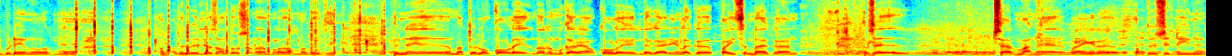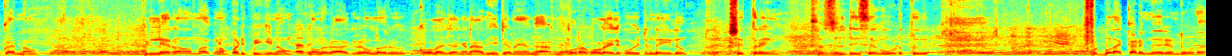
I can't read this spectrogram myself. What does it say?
ഇവിടെയെന്ന് പറഞ്ഞു അപ്പോൾ അതൊരു വലിയ സന്തോഷമാണ് നമ്മളെ സംബന്ധിച്ച്. പിന്നെ മറ്റുള്ള കോളേജ് എന്ന് പറഞ്ഞാൽ നമുക്കറിയാം. കോളേജിന്റെ കാര്യങ്ങളൊക്കെ പൈസ ഉണ്ടാക്കാൻ പക്ഷേ ചെയർമാനെ ഭയങ്കര അപ്രീഷിയേറ്റ് ചെയ്യുന്നു. കാരണം പിള്ളേരെ നന്നാക്കണം പഠിപ്പിക്കണം എന്നുള്ളൊരു ആഗ്രഹമുള്ള ഒരു കോളേജ് അങ്ങനെ ആദ്യമായിട്ടാണ് ഞാൻ കാണുന്നത്. കുറേ കോളേജിൽ പോയിട്ടുണ്ടെങ്കിലും പക്ഷെ ഇത്രയും ഫെസിലിറ്റീസൊക്കെ കൊടുത്ത് ഫുട്ബോൾ അക്കാഡമി വരെ ഉണ്ട് ഇവിടെ.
